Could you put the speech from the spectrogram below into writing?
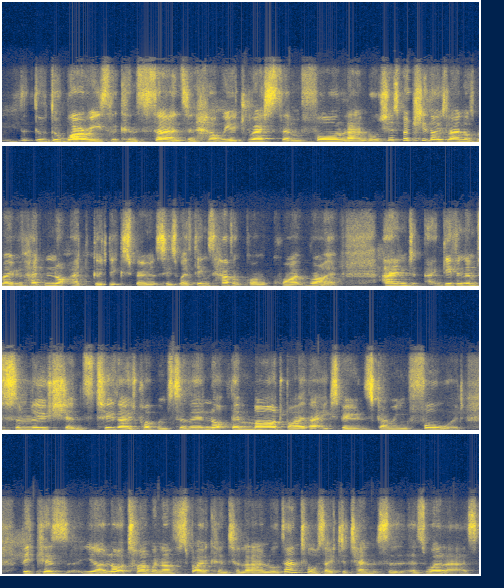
the, the, worries, the concerns, and how we address them for landlords, especially those landlords maybe have had not had good experiences where things haven't gone quite right, and giving them solutions to those problems so they're not then marred by that experience going forward. Because you know, a lot of time when I've spoken to landlords and also to tenants as well as,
